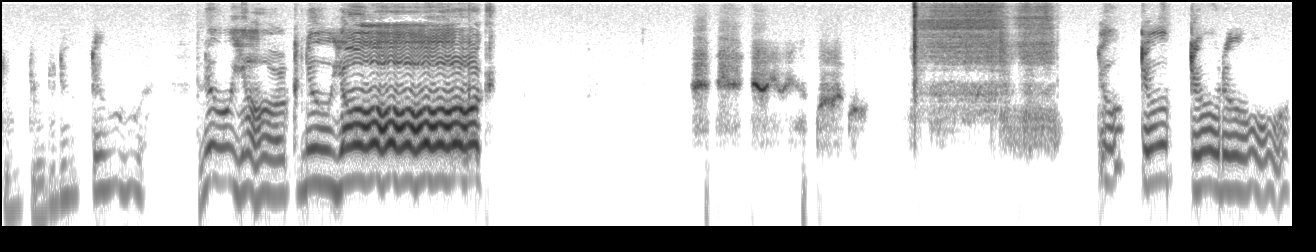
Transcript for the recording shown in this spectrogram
Do, do, do, do, New York, New York. do, do, do, do.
